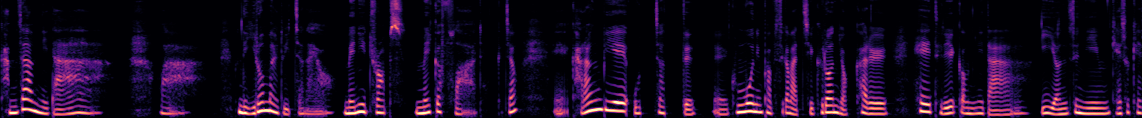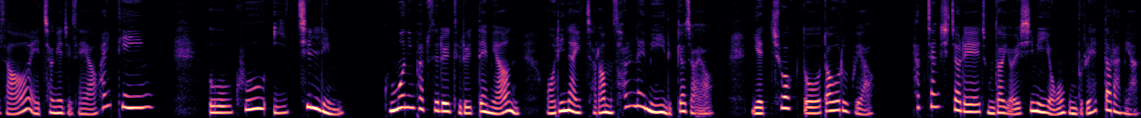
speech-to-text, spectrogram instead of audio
감사합니다. 와. 근데 이런 말도 있잖아요. Many drops make a flood. 그죠? 예, 가랑비에 옷 젖듯. 예, 굿모닝 팝스가 마치 그런 역할을 해 드릴 겁니다. 이연수님 계속해서 애청해 주세요. 화이팅! 5927님. 굿모닝 팝스를 들을 때면 어린아이처럼 설렘이 느껴져요. 옛 추억도 떠오르고요. 학창 시절에 좀 더 열심히 영어 공부를 했더라면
